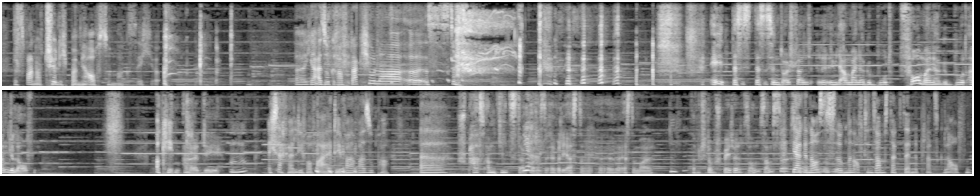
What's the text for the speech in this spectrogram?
das war natürlich bei mir auch so, Max. Ich. Äh, äh, ja, also Graf Dracula äh, ist. Ey, das ist, das ist in Deutschland äh, im Jahr meiner Geburt, vor meiner Geburt angelaufen. Okay. ARD. Mhm. Ich sag ja, lief auf ARD, war, war super. Äh, Spaß am Dienstag ja. war das äh, war die erste, äh, erste Mal. Mhm. Dann ich glaube später Sam Samstag. Ja, genau, es ist irgendwann auf den Samstagssendeplatz gelaufen.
